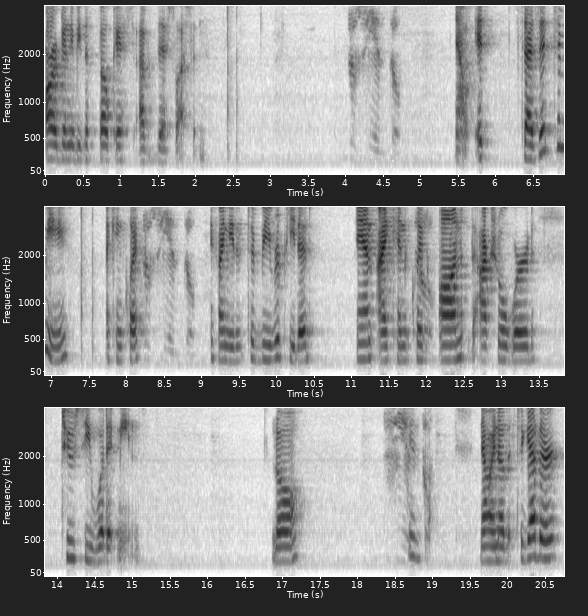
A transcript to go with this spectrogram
are going to be the focus of this lesson. Lo siento. Now, it says it to me. I can click Lo siento. If I need it to be repeated, and I can click oh. on the actual word to see what it means. Lo Siento. Now I know that together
